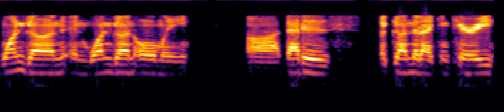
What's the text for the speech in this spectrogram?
one gun and one gun only, uh, that is a gun that I can carry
